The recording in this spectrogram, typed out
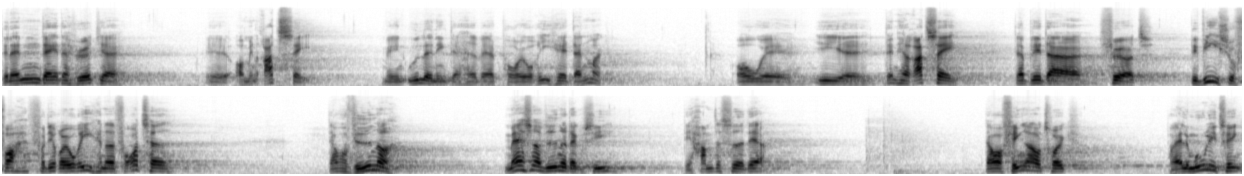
Den anden dag, der hørte jeg øh, om en retssag med en udlænding, der havde været på røveri her i Danmark. Og øh, i øh, den her retssag, der blev der ført bevis jo for, for det røveri, han havde foretaget. Der var vidner, masser af vidner, der kunne sige, det er ham, der sidder der. Der var fingeraftryk på alle mulige ting.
